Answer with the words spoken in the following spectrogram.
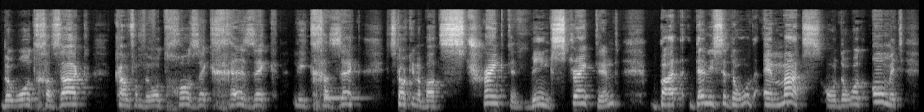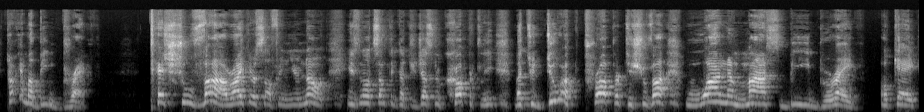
The word chazak come from the word chozek, chezek, litchazek. It's talking about strengthened, being strengthened. But then he said the word ematz or the word omit, talking about being brave. Teshuvah, write yourself in your note, is not something that you just do corporately, but to do a proper teshuvah, one must be brave okay?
